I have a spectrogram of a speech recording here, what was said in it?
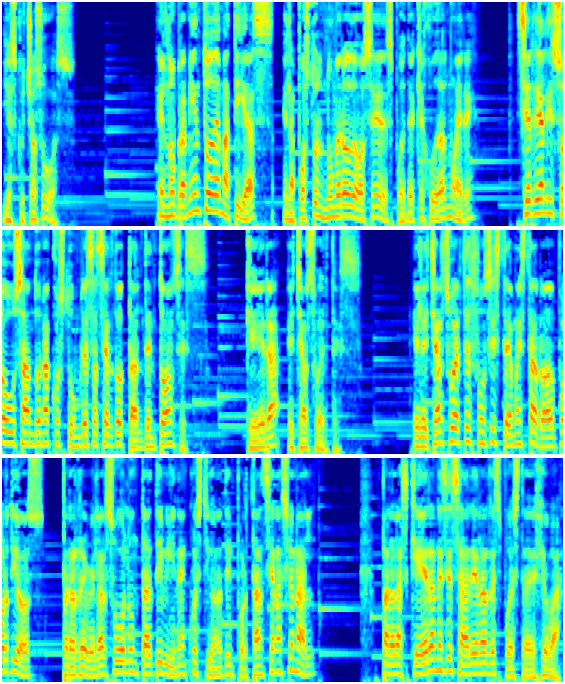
y escuchó su voz. El nombramiento de Matías, el apóstol número 12 después de que Judas muere, se realizó usando una costumbre sacerdotal de entonces, que era echar suertes. El echar suertes fue un sistema instaurado por Dios para revelar su voluntad divina en cuestiones de importancia nacional, para las que era necesaria la respuesta de Jehová.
